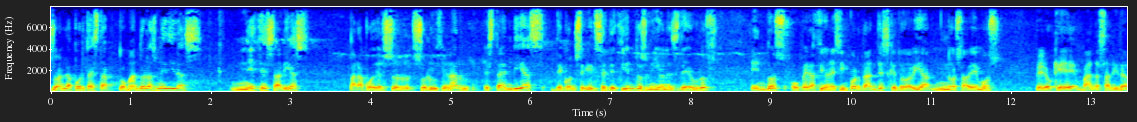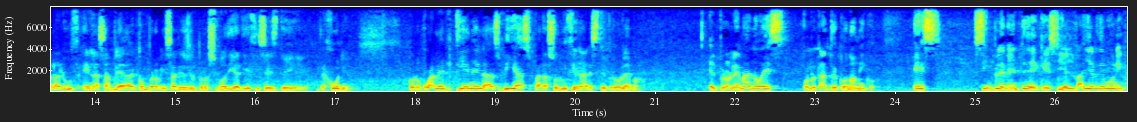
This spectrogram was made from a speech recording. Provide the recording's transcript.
Joan Laporta está tomando las medidas necesarias para poder solucionarlo. Está en vías de conseguir 700 millones de euros en dos operaciones importantes que todavía no sabemos, pero que van a salir a la luz en la Asamblea de Compromisarios el próximo día 16 de, de junio. Con lo cual él tiene las vías para solucionar este problema. El problema no es, por lo tanto, económico, es simplemente de que si el Bayern de Múnich,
